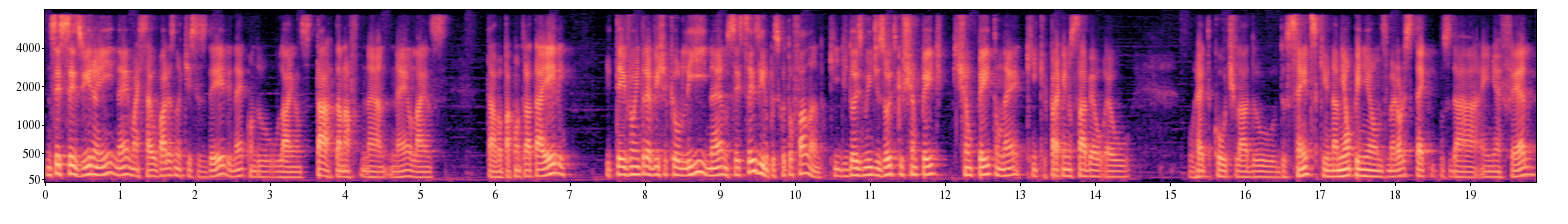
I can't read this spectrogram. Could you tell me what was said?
Não sei se vocês viram aí, né? Mas saiu várias notícias dele, né? Quando o Lions tá, tá na, na né? O Lions tava para contratar ele. E teve uma entrevista que eu li, né? Não sei se vocês viram, por isso que eu tô falando. Que de 2018 que o Sean Payton, Sean Payton né? Que, que para quem não sabe é o, é o, o, head coach lá do, do Saints, que na minha opinião é um dos melhores técnicos da NFL,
